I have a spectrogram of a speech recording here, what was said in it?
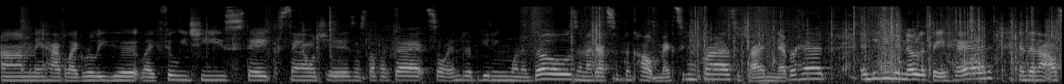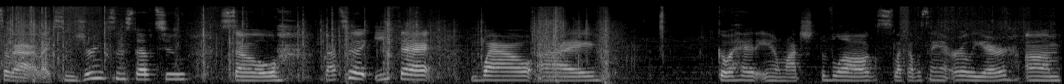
Um, they have like really good like Philly cheese steak sandwiches and stuff like that. So I ended up getting one of those and I got something called Mexican fries, which I never had and didn't even know that they had. And then I also got like some drinks and stuff too. So got to eat that while I go ahead and watch the vlogs like I was saying earlier. Um,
